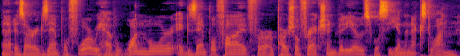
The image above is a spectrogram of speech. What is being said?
that is our example 4. We have one more example 5 for our partial fraction videos. We'll see you in the next one.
